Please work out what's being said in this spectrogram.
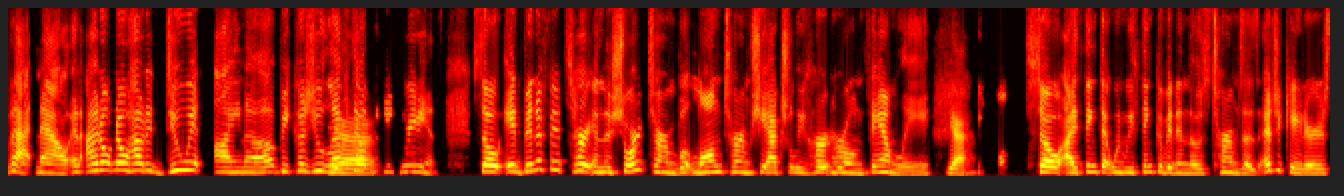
that now. And I don't know how to do it, Ina, because you left Yeah. out the ingredients. So it benefits her in the short term, but long term, she actually hurt her own family. yeah. So I think that when we think of it in those terms as educators,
